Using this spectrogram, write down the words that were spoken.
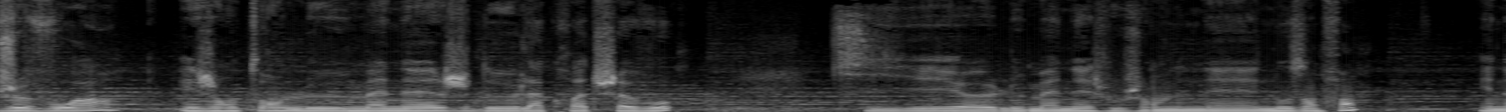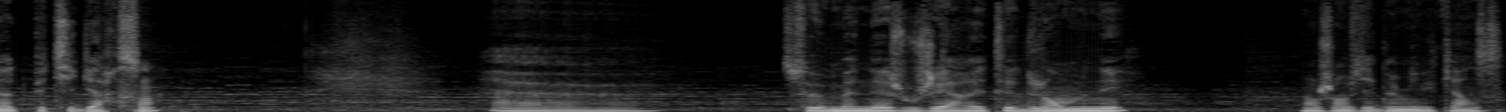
je vois et j'entends le manège de la Croix de Chavaux, qui est euh, le manège où j'emmenais nos enfants et notre petit garçon. Euh, ce manège où j'ai arrêté de l'emmener en janvier 2015.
